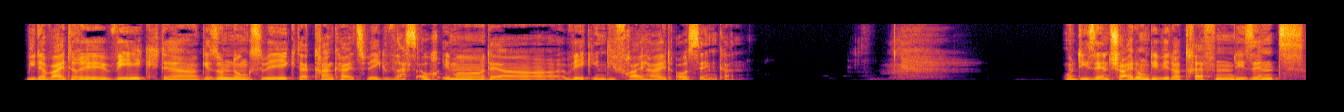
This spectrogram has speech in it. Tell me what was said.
wie der weitere Weg, der Gesundungsweg, der Krankheitsweg, was auch immer der Weg in die Freiheit aussehen kann. Und diese Entscheidungen, die wir da treffen, die sind,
